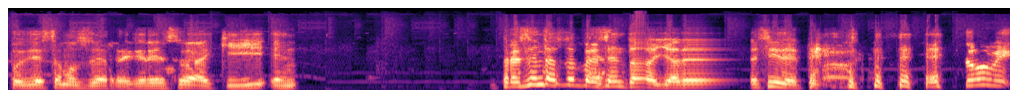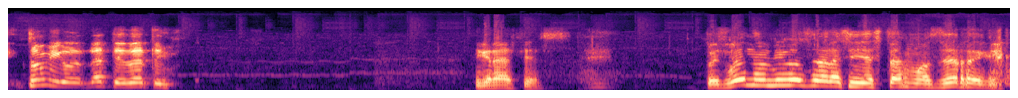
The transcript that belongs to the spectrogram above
Pues ya estamos de regreso aquí en. Presentas tú, presento yo, decídete. tú, amigo, date, date. Gracias. Pues bueno, amigos, ahora sí estamos de regreso.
